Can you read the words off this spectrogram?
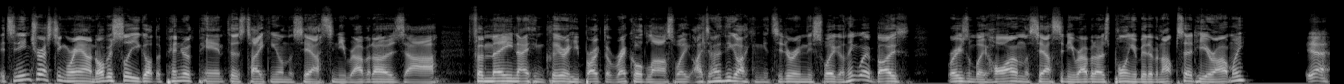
it's an interesting round. Obviously, you got the Penrith Panthers taking on the South Sydney Rabbitohs. Uh, for me, Nathan Cleary, he broke the record last week. I don't think I can consider him this week. I think we're both reasonably high on the South Sydney Rabbitohs pulling a bit of an upset here, aren't we? Yeah,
